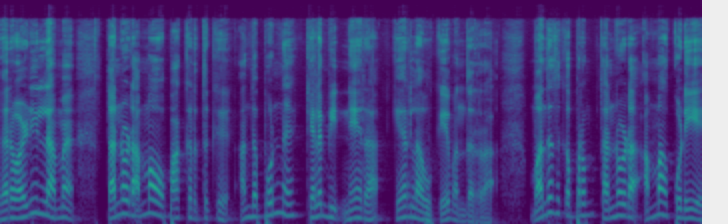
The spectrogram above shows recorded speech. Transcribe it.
வேற வழி இல்லாமல் தன்னோட அம்மாவை பார்க்கறதுக்கு அந்த பொண்ணு கிளம்பி நேராக கேரளாவுக்கே வந்துடுறா. வந்ததுக்கப்புறம் தன்னோட அம்மா கூடயே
